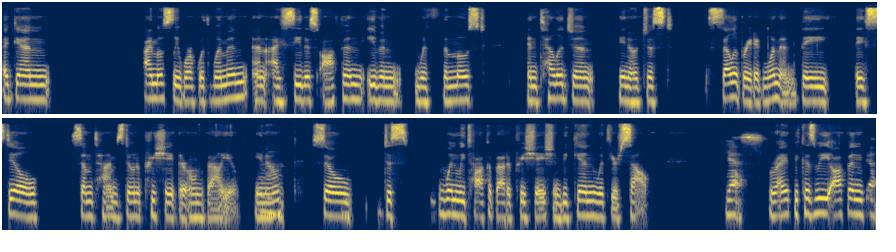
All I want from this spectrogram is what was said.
again, I mostly work with women and I see this often, even with the most intelligent, you know, just celebrated women. They, they still sometimes don't appreciate their own value, you know? Mm. So just when we talk about appreciation, begin with yourself. Yes. Right. Because we often yes.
